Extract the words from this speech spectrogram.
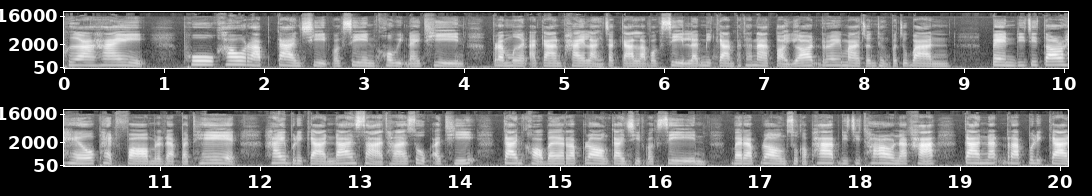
เพื่อให้ผู้เข้ารับการฉีดวัคซีนโควิด -19 ประเมินอาการภายหลังจากการรับวัคซีน และมีการพัฒนาต่อยอดเรื่อยมาจนถึงปัจจุบัน เป็นดิจิทัลเฮลท์แพลตฟอร์มระดับประเทศ ให้บริการด้านสาธารณสุขอาทิ การขอใบรับรองการฉีดวัคซีน ใบรับรองสุขภาพดิจิทัลนะคะ การนัดรับบริการ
